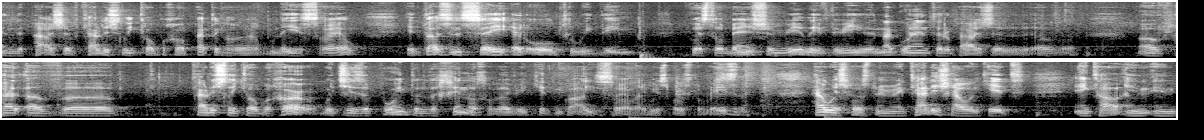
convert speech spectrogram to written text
in the Pasha of Kaddish Likobacho Petachor Israel, it doesn't say at all to redeem. The Ben Shem really, if they're not going into the Pasha of, of, of, of uh, which is a point of the chinuch of every kid in Klal Yisrael, how we're supposed to raise them, how we're supposed to make Kaddish our kids in Klal, in, in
